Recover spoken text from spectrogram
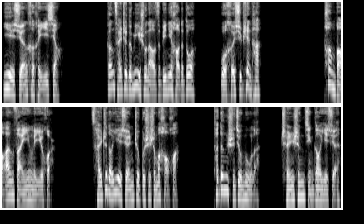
叶璇呵呵一笑：“刚才这个秘书脑子比你好得多，我何须骗他？”胖保安反应了一会儿，才知道叶璇这不是什么好话，他当时就怒了，沉声警告叶璇：“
